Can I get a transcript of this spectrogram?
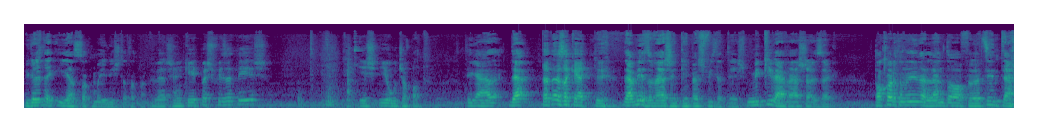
miközben egy ilyen szakmai listát adnak. Versenyképes fizetés, és jó csapat. Igen, de, Tehát ez a kettő. de mi ez a versenyképes fizetés? Mi kivel versenyzek? Takarítónével lent a földszinten?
